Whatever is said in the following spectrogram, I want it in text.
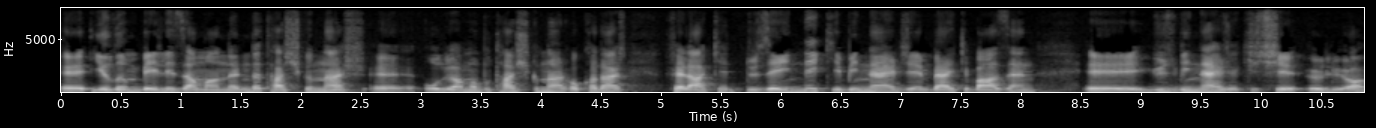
e, yılın belli zamanlarında taşkınlar e, oluyor ama bu taşkınlar o kadar felaket düzeyinde ki binlerce belki bazen e, yüz binlerce kişi ölüyor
